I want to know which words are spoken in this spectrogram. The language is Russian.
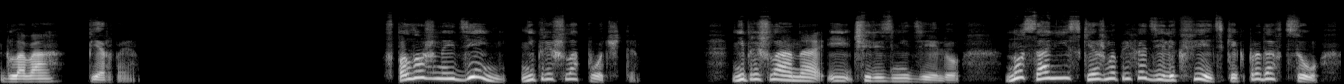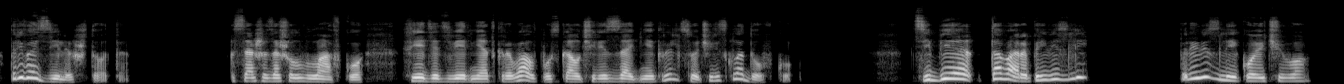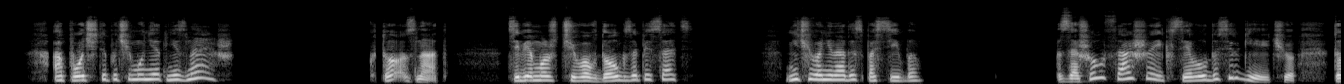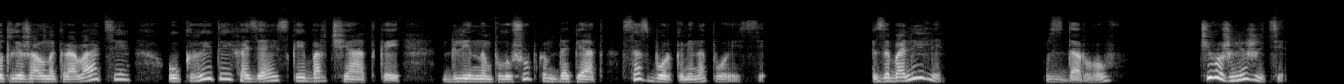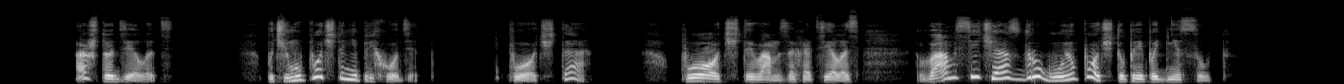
Глава первая. В положенный день не пришла почта. Не пришла она и через неделю, но Сани и Скежма приходили к Федьке, к продавцу, привозили что-то. Саша зашел в лавку. Федя дверь не открывал, пускал через заднее крыльцо, через кладовку. «Тебе товары привезли?» «Привезли кое-чего. А почты почему нет, не знаешь? Кто знает. Тебе, может, чего в долг записать? Ничего не надо, спасибо. Зашел Саша и к Всеволоду Сергеевичу. Тот лежал на кровати, укрытой хозяйской борчаткой, длинным полушубком до пят, со сборками на поясе. Заболели? Здоров. Чего же лежите? А что делать? Почему почта не приходит? Почта? Почты вам захотелось. Вам сейчас другую почту преподнесут.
